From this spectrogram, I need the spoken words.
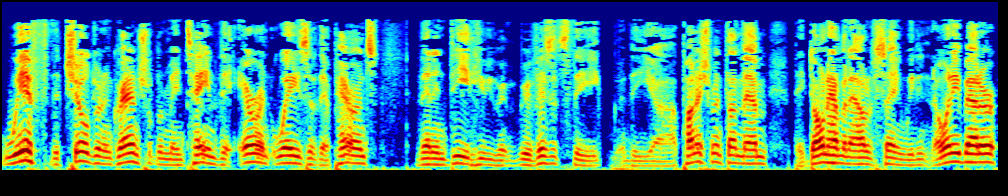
if the children and grandchildren maintain the errant ways of their parents, then indeed he re- revisits the the uh, punishment on them. They don't have an out of saying we didn't know any better.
